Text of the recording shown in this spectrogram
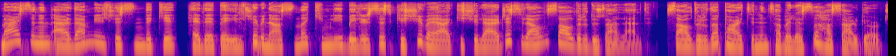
Mersin'in Erdemli ilçesindeki HDP ilçe binasında kimliği belirsiz kişi veya kişilerce silahlı saldırı düzenlendi. Saldırıda partinin tabelası hasar gördü.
